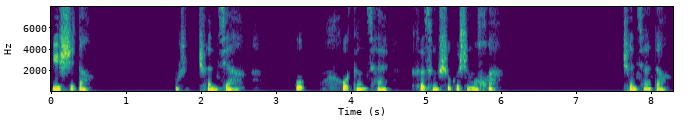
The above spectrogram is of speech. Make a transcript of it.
于是道：“船家，我我刚才可曾说过什么话？”船家道：“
